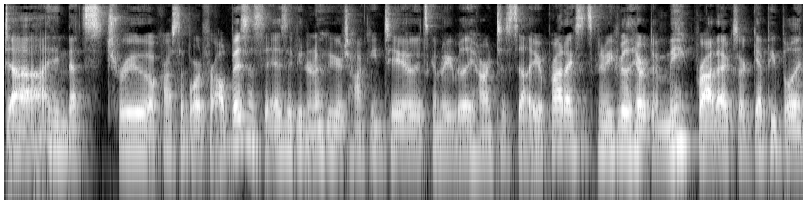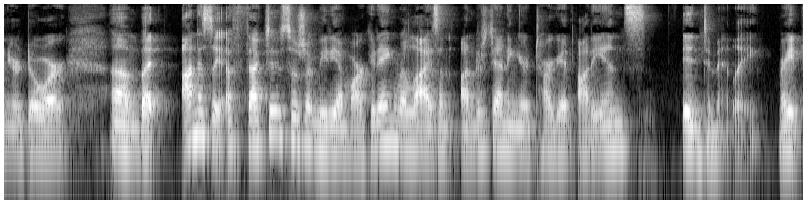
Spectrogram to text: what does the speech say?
duh. I think that's true across the board for all businesses. If you don't know who you're talking to, it's going to be really hard to sell your products. It's going to be really hard to make products or get people in your door. Um, but honestly, effective social media marketing relies on understanding your target audience intimately, right?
